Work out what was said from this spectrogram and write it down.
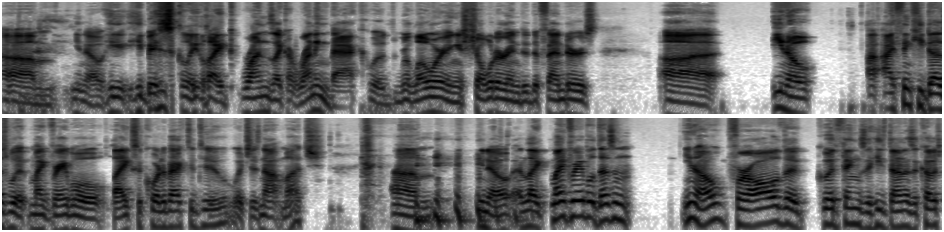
Um, you know, he he basically like runs like a running back with lowering his shoulder into defenders. Uh, you know, I, I think he does what Mike Vrabel likes a quarterback to do, which is not much. Um, you know, and like Mike Vrabel doesn't, you know, for all the good things that he's done as a coach,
